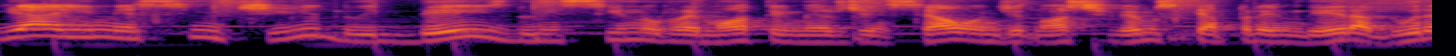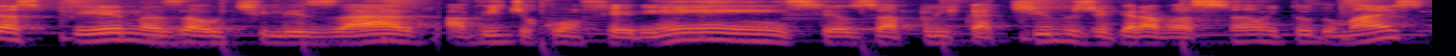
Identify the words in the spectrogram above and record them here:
E aí, nesse sentido, e desde o ensino remoto emergencial, onde nós tivemos que aprender a duras penas a utilizar a videoconferência, os aplicativos de gravação e tudo mais,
